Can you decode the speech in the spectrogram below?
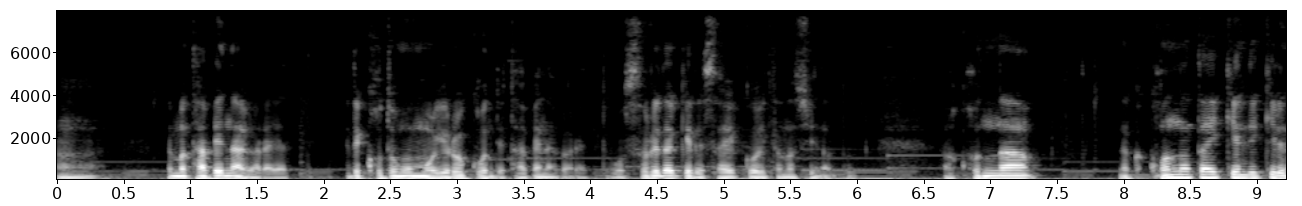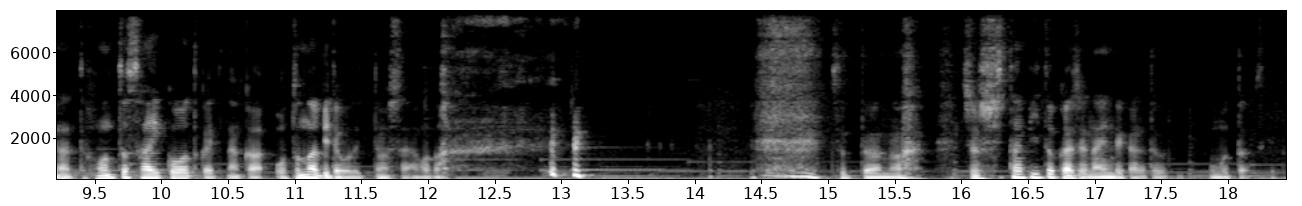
うん。で、まあ、食べながらやって。で子供も喜んで食べながらやって。もうそれだけで最高に楽しいなと。あこんななんかこんな体験できるなんてほんと最高とか言ってなんか大人びたこと言ってましたねこの。ちょっとあの女子旅とかじゃないんだからと思ったんですけど。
